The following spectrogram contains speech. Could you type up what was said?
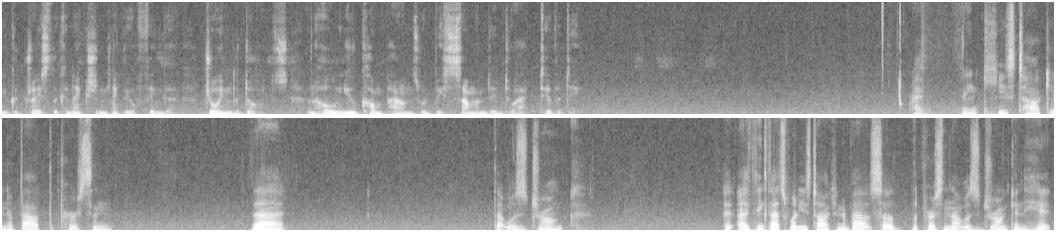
You could trace the connection with your finger, join the dots, and whole new compounds would be summoned into activity. I think he's talking about the person that that was drunk. I- think that's what he's talking about. So the person that was drunk and hit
